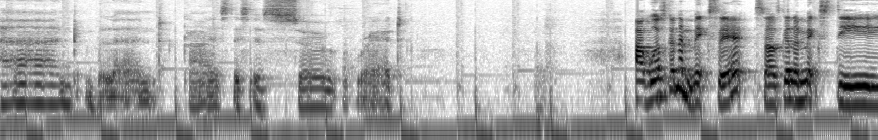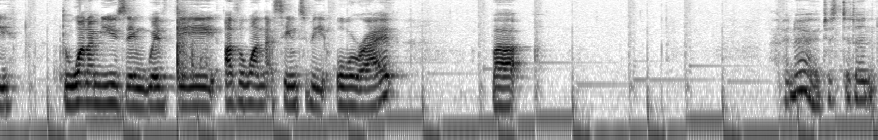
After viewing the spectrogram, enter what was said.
and blend. Guys, this is so red. I was gonna mix it, so I was gonna mix the the one I'm using with the other one that seemed to be all right, but I don't know, just didn't,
